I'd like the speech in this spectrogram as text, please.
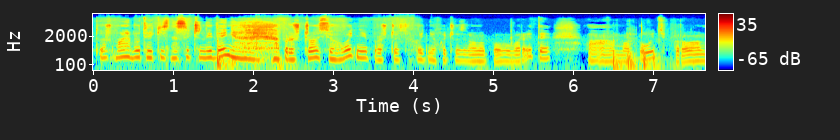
Тож має бути якийсь насичений день. Про що сьогодні? Про що сьогодні хочу з вами поговорити? А, мабуть, про.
